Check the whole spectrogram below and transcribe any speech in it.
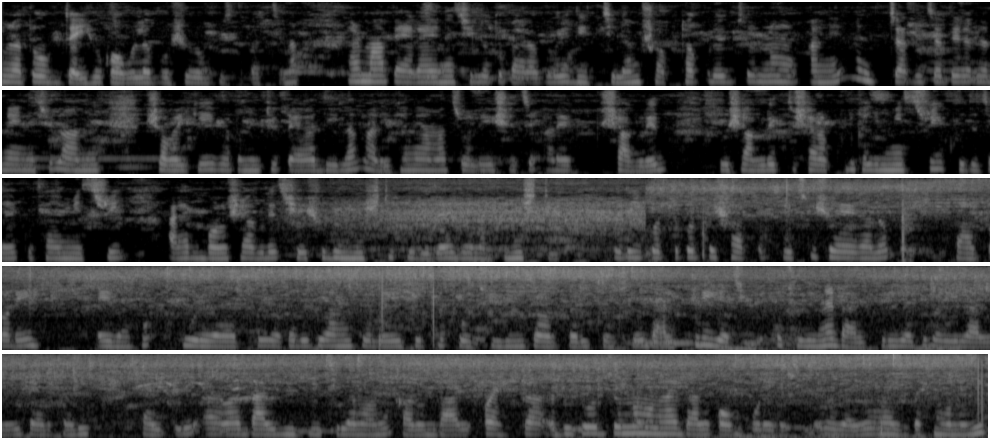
ওরা তো যাই হোক অবলা ওরা বুঝতে পারছে না। আর মা প্যারা এনেছিল তো প্যারাগুলোই দিচ্ছিলাম। সব ঠাকুরের জন্য মানে যাদের যাদের এখানে এনেছিল, আমি সবাইকেই মোটামুটি প্যারা দিলাম। আর এখানে আমার চলে এসেছে আরেক সাগরেদ। ওই সাগরেদ তো সারাক্ষণ খালি মিস্ত্রি খুঁজে যায় কোথায় মিস্ত্রি আর এক বড় সাগরেদ, সে শুধু মিষ্টি খুঁজে যায়, যে মিষ্টি। তো এই করতে করতে সবটা পঁচিশ হয়ে গেল। তারপরে এই দেখো ঘুরে বেড়াচ্ছে যথারীতি আমি চলে এসেছি কচুরি তরকারি করতে। ডাল পুরি গেছিল কচুরি না, ডাল পুরি গেছিল এই লাল তরকারি, ডাল পুরি আবার ডাল ভিজিয়েছিলাম আমি, কারণ ডাল কয়েকটা দুটোর জন্য মনে হয় ডাল কম পড়ে গেছিল। তো যাই হোক, আমার একজাক্ট মনে নেই।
